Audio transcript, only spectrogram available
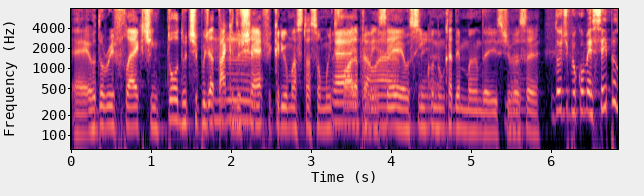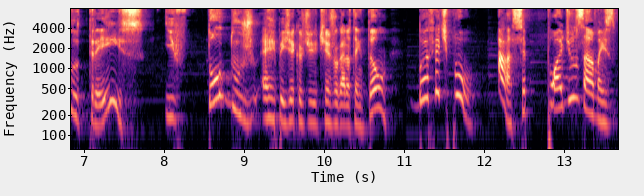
é, eu dou reflect em todo tipo de ataque do chefe, cria uma situação muito É, foda pra então, vencer. é, o 5 sim, é. nunca demanda isso de você. Então, tipo, eu comecei pelo 3 e todo RPG que eu tinha jogado até então, buff é tipo, ah, você pode usar, mas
